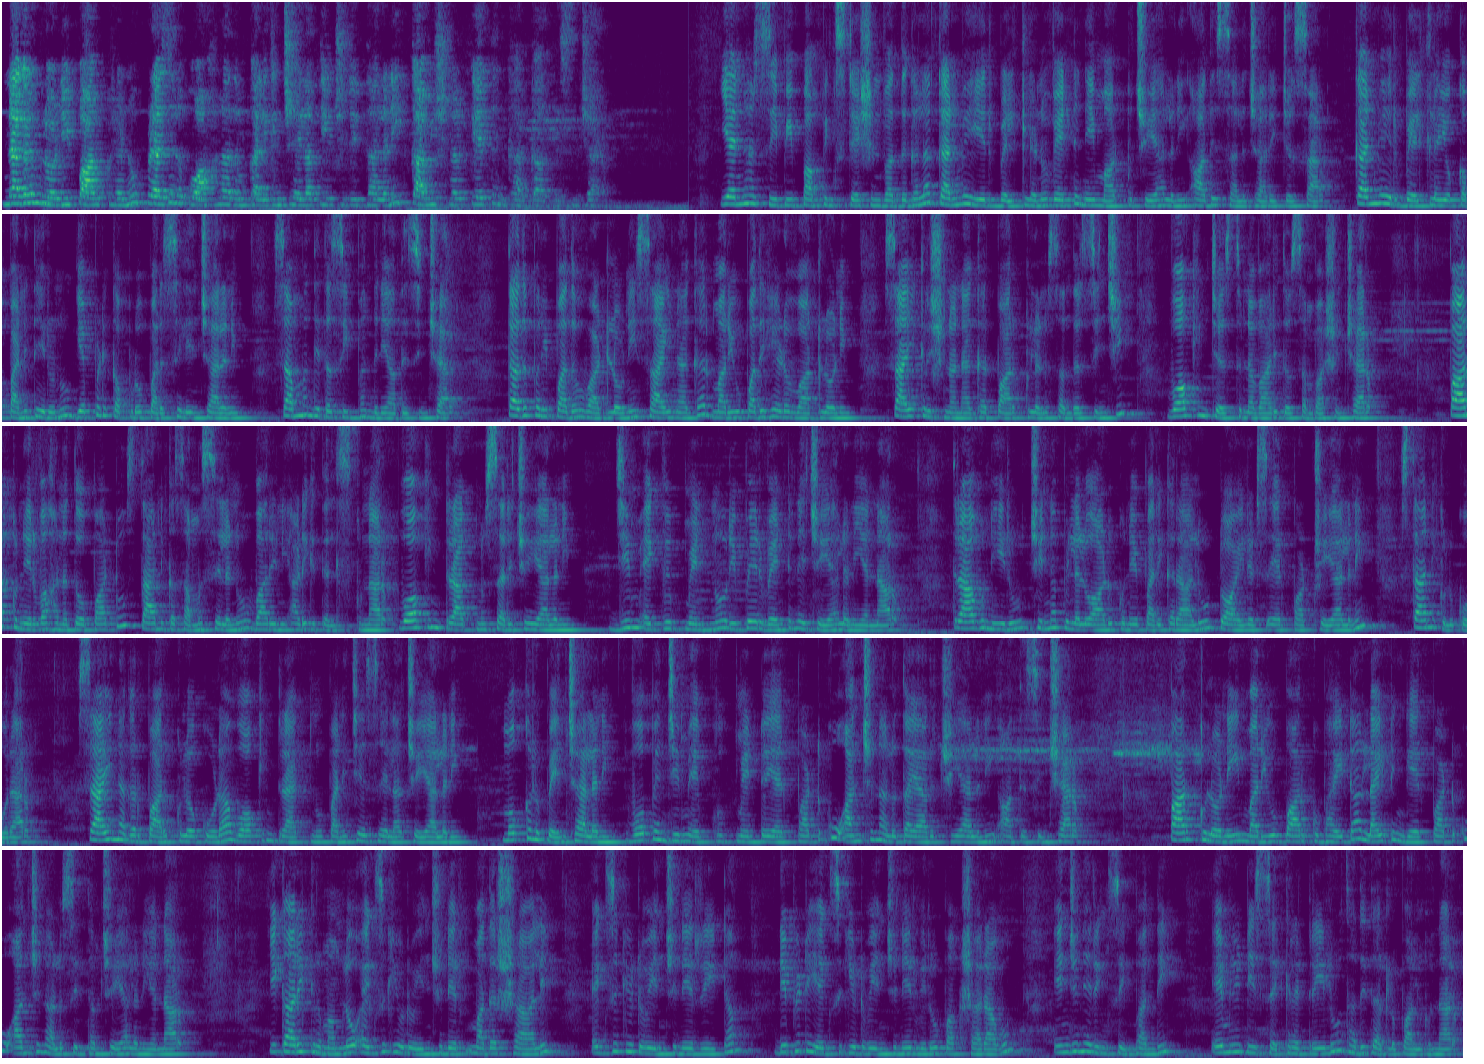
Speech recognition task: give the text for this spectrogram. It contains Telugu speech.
నగరంలోని పార్కులను ప్రజలకు ఆహ్లాదం కలిగించేలా తీర్చిదిద్దాలని కమిషనర్ కేతన్ ఖార్గ్ ఆదేశించారు. ఎన్ఆర్సీపీ పంపింగ్ స్టేషన్ వద్ద గల కన్వేయర్ బెల్ట్లను వెంటనే మార్పు చేయాలని ఆదేశాలు జారీ చేశారు. కన్వేయర్ బెల్ట్ల యొక్క పనితీరును ఎప్పటికప్పుడు పరిశీలించాలని సంబంధిత సిబ్బందిని ఆదేశించారు. తదుపరి పదో వార్డులోని సాయినగర్ మరియు పదిహేడవ వార్డులోని సాయికృష్ణ నగర్ పార్కులను సందర్శించి వాకింగ్ చేస్తున్న వారితో సంభాషించారు. పార్కు నిర్వహణతో పాటు స్థానిక సమస్యలను వారిని అడిగి తెలుసుకున్నారు. వాకింగ్ ట్రాక్ను సరిచేయాలని జిమ్ ఎక్విప్మెంట్ను రిపేర్ వెంటనే చేయాలని అన్నారు. త్రాగునీరు చిన్నపిల్లలు ఆడుకునే పరికరాలు టాయిలెట్స్ ఏర్పాటు చేయాలని స్థానికులు కోరారు. సాయినగర్ పార్కులో కూడా వాకింగ్ ట్రాక్ను పనిచేసేలా చేయాలని మొక్కలు పెంచాలని ఓపెన్ జిమ్ ఎక్విప్మెంట్ ఏర్పాటుకు అంచనాలు తయారు చేయాలని ఆదేశించారు. పార్కులోని మరియు పార్కు బయట లైటింగ్ ఏర్పాటుకు అంచనాలు సిద్ధం చేయాలని అన్నారు. ఈ కార్యక్రమంలో executive engineer Madar Ali executive engineer Rita deputy executive engineer Virupaksharao engineering సిబ్బంది ఎంఈటీ సెక్రటరీలు తదితరులు పాల్గొన్నారు.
